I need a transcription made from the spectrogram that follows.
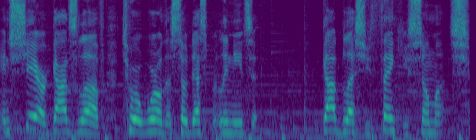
and share God's love to a world that so desperately needs it? God bless you. Thank you so much.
